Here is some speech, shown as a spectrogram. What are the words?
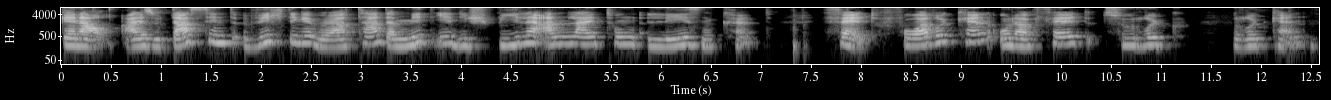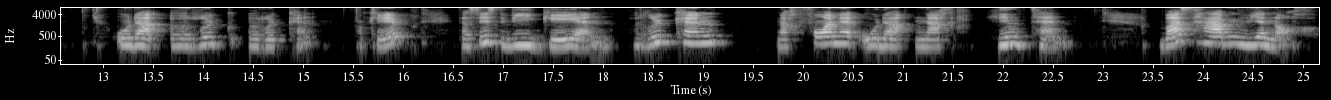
Genau, also das sind wichtige Wörter, damit ihr die Spieleanleitung lesen könnt. Feld vorrücken oder Feld zurückrücken oder rückrücken. Okay? Das ist wie gehen. Rücken nach vorne oder nach hinten. Was haben wir noch?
